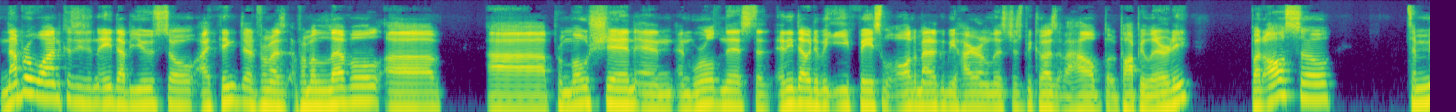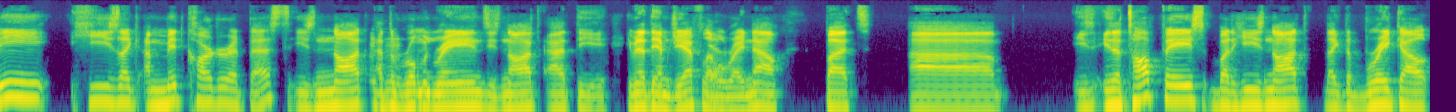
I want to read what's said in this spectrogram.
number one because he's an AEW, so I think that from a from a level of uh promotion and and worldness that any WWE face will automatically be higher on the list just because of how popularity. But also, to me, he's like a mid carder at best. He's not mm-hmm. at the mm-hmm. Roman Reigns. He's not at the even at the MJF level yeah. right now. But uh, he's he's a top face, but he's not like the breakout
